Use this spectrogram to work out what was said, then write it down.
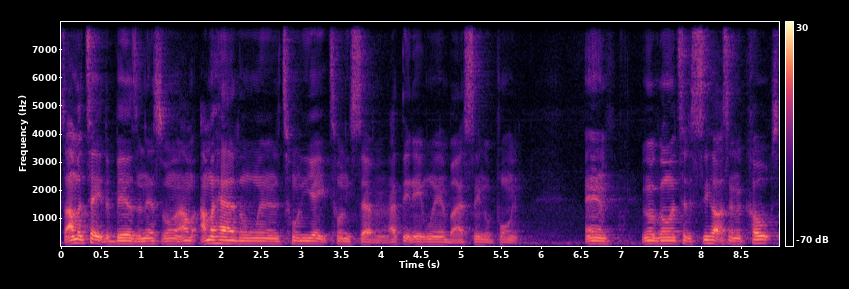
So I'm gonna take the Bills in this one. I'm, I'm gonna have them winning 28-27. I think they win by a single point. And we're gonna go into the Seahawks and the Colts.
